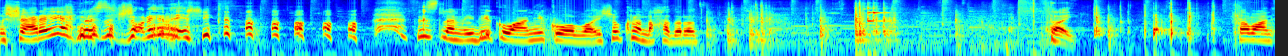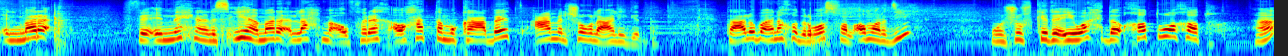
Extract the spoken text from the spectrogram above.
الشعرية؟ إحنا لسه في الشعرية ماشي. تسلم ايديكم وعينيكم والله. شكرا لحضراتكم. طيب. طبعا المرق في ان إحنا نسقيها مرق لحمة أو فراخ أو حتى مكعبات عامل شغل عالي جدا. تعالوا بقى ناخد الوصفة القمر دي ونشوف كده إيه. واحدة خطوة خطوة. ها؟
